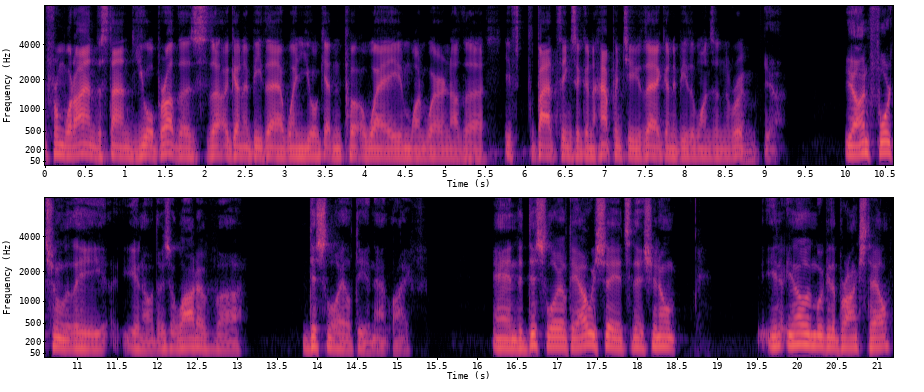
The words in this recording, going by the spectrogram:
from what I understand, your brothers that are going to be there when you're getting put away in one way or another. If bad things are going to happen to you, they're going to be the ones in the room. Yeah. Yeah. Unfortunately, you know, there's a lot of uh, disloyalty in that life and the disloyalty. I always say it's this, you know, you know, you know the movie The Bronx Tale?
